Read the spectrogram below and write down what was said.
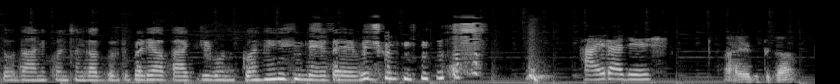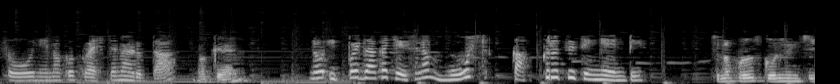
సో దానికి కొంచెం గుర్తుపడి ఆ ప్యాకెట్లు కొనుక్కొని డేటా వేపించుకుంటున్నా. Hi Rajesh hi Ritika so నేను ఒక క్వశ్చన్ అడుగుతా. ఓకే. నువ్వు ఇప్పటిదాకా చేసిన మోస్ట్ కకృతి థింగ్ ఏంటి? చిన్నప్పుడు స్కూల్ నుంచి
